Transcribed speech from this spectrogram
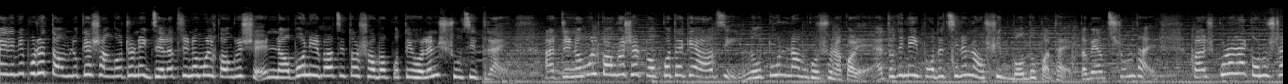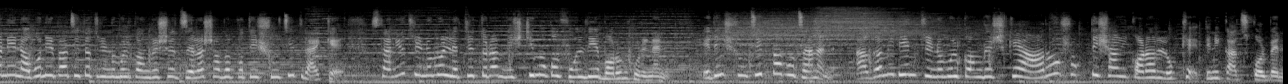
মেদিনীপুরের তমলুকের সাংগঠনিক জেলা তৃণমূল কংগ্রেসের নবনির্বাচিত সভাপতি হলেন সুচিত রায়। আর তৃণমূল কংগ্রেসের পক্ষ থেকে আজই নতুন নাম ঘোষণা করে। এতদিন এই পদে ছিলেন অসিত বন্দ্যোপাধ্যায়। তবে আজ সন্ধ্যায় পাঁশকুড়ার এক অনুষ্ঠানে নবনির্বাচিত তৃণমূল কংগ্রেসের জেলা সভাপতি সুচিত রায়কে স্থানীয় তৃণমূল নেতৃত্বরা মিষ্টিমুখ ফুল দিয়ে বরণ করে নেন। এদিন সুজিত বাবু জানান, আগামী দিন তৃণমূল কংগ্রেসকে আরও শক্তিশালী করার লক্ষ্যে তিনি কাজ করবেন।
